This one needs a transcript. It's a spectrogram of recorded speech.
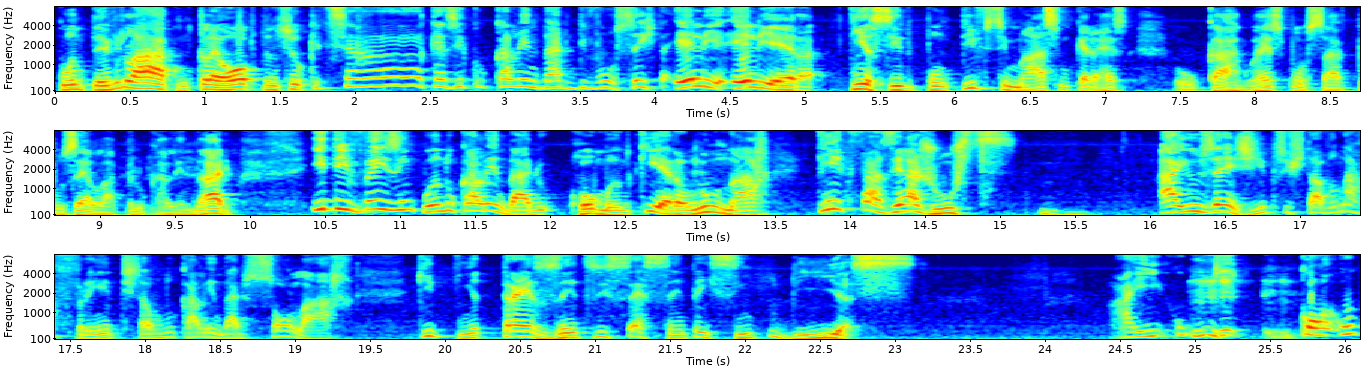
quando teve lá, com Cleópatra, não sei o que, disse: Ah, quer dizer que o calendário de vocês. Tá... Ele, ele era, tinha sido pontífice máximo, que era res, o cargo responsável por zelar pelo calendário, e de vez em quando o calendário romano, que era lunar, tinha que fazer ajustes. Aí os egípcios estavam na frente, estavam no calendário solar, que tinha 365 dias. Aí, o que, o,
